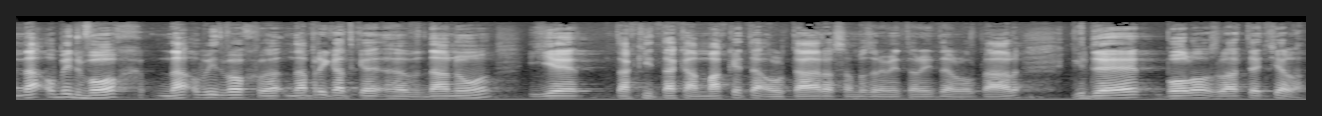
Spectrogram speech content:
Na obidvoch, na obidvoch, například v Danu je taky taká maketa oltára, samozřejmě to není ten oltár, kde bylo zlaté těla.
